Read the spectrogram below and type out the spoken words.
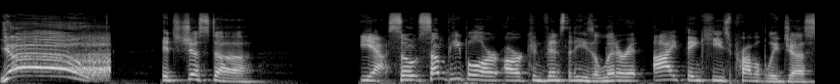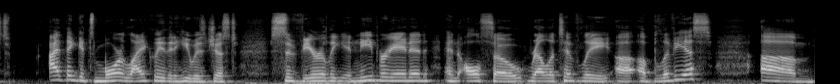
Yo! It's just, uh, yeah, so some people are, are convinced that he's illiterate. I think he's probably just, I think it's more likely that he was just severely inebriated and also relatively uh, oblivious. Um,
